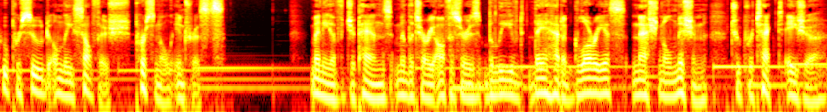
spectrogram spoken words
who pursued only selfish, personal interests. Many of Japan's military officers believed they had a glorious national mission to protect Asia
